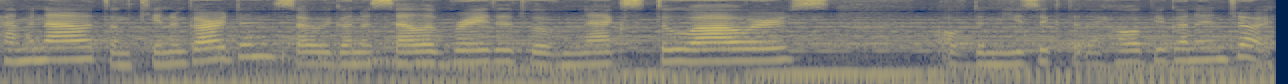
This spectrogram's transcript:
coming out on kindergarten. So we're gonna celebrate it with next two hours of the music that I hope you're gonna enjoy.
